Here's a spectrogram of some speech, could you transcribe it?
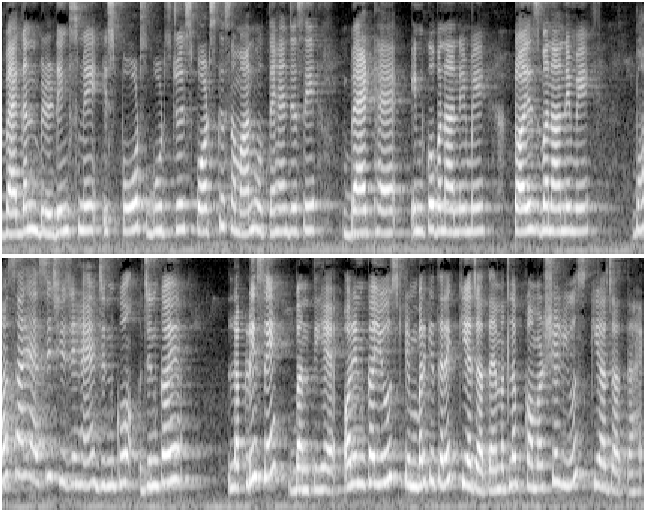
वैगन बिल्डिंग्स में स्पोर्ट्स गुड्स, जो स्पोर्ट्स के सामान होते हैं, जैसे बैट है, इनको बनाने में, टॉयज़ बनाने में, बहुत सारे ऐसी चीज़ें हैं जिनको, जिनका लकड़ी से बनती है और इनका यूज़ टिम्बर की तरह किया जाता है मतलब कमर्शियल यूज़ किया जाता है।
